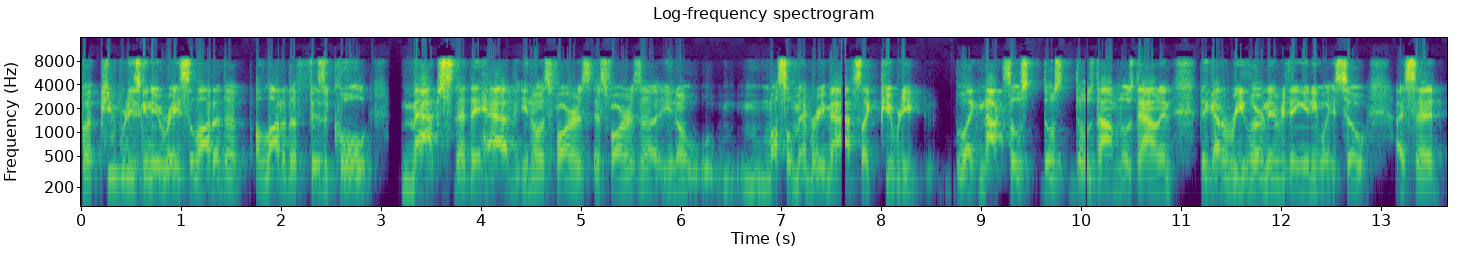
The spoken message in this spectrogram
but puberty is going to erase a lot of the a lot of the physical maps that they have you know as far as as far as uh, you know muscle memory maps like puberty like knocks those those those dominoes down and they got to relearn everything anyway. So i said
